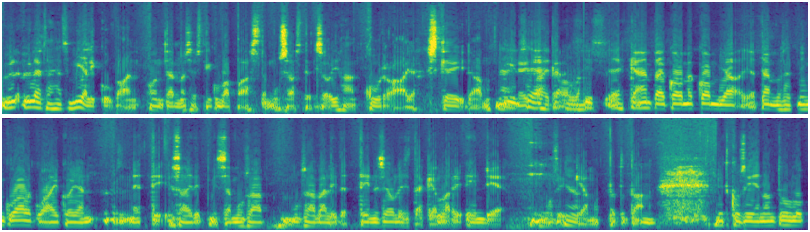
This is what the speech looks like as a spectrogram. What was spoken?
Yle- yleensähän se mielikuva on, on tämmöisestä niin kuin vapaasta musasta, että se on ihan kuraa ja skeidaa, mutta näin niin, ei ehkä, olla. Siis ehkä MP3.com ja, ja tämmöiset niin kuin alkuaikojen nettisaitit, missä musa, musa välitettiin, niin se oli sitä kellari indie musiikkia, mm. mutta tota, nyt kun siihen on tullut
